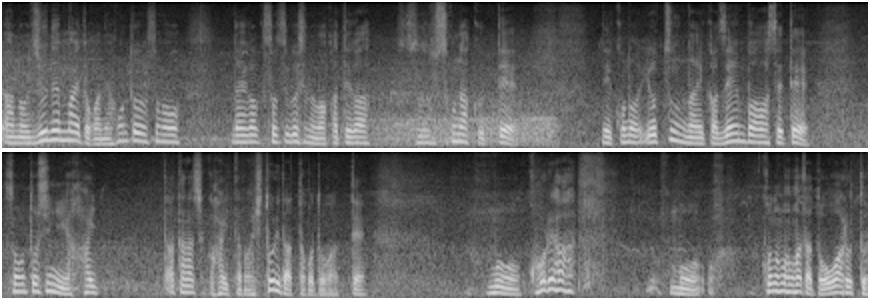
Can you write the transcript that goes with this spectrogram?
あの10年前とかね本当その大学卒業生の若手がす少なくってでこの4つの内科全部合わせてその年に入っ新しく入ったのが1人だったことがあってもうこれはもうこのままだと終わると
